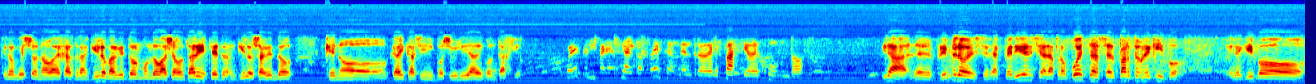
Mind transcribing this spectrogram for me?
creo que eso nos va a dejar tranquilo para que todo el mundo vaya a votar y esté tranquilo sabiendo que no que hay casi posibilidad de contagio. ¿Cuál es el diferencial que ofrecen dentro del espacio de Juntos? Mira, el primero es la experiencia, la propuesta, ser parte de un equipo. El equipo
